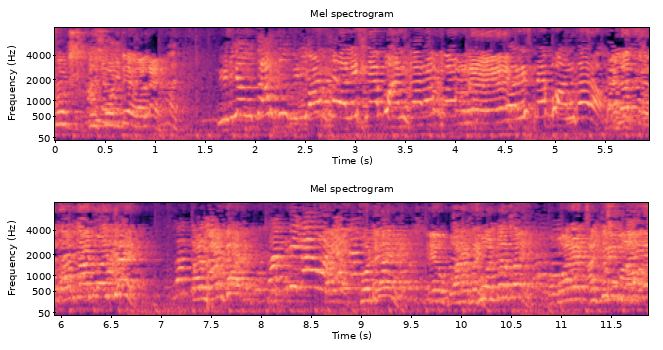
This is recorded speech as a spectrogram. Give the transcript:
છોડ તું છોડ દે વાલે. વિડિયો ઉતાર તું વિડિયો. પોલીસને ફોન કરો પોલીસ પોલીસને ફોન કરો. પહેલા તલવાર હોય છે તલવાર કાઢ. લકડી લાવો દે એ ઊભા રહે દે ઊભા રહે આજે દે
